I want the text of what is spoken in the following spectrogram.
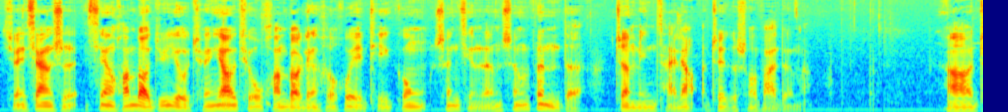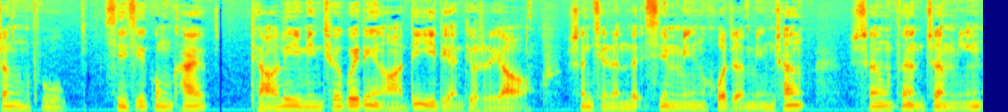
选项是县环保局有权要求环保联合会提供申请人身份的证明材料，这个说法对吗？啊，政府信息公开条例明确规定啊，第一点就是要申请人的姓名或者名称、身份证明、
